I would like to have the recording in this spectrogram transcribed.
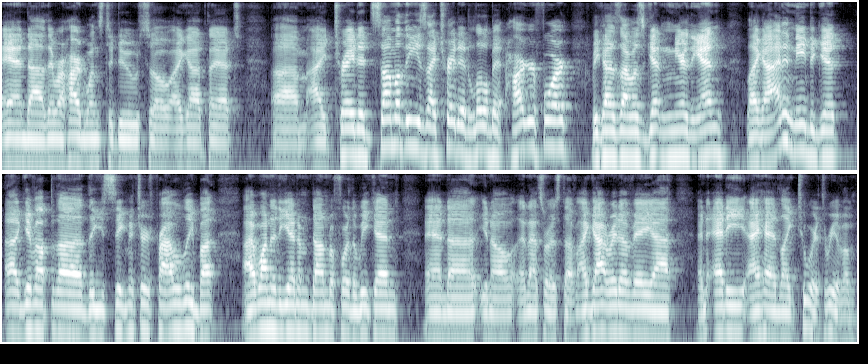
and uh, they were hard ones to do, so I got that. Um, I traded some of these. I traded a little bit harder for because I was getting near the end. Like I didn't need to get uh, give up the these signatures probably, but I wanted to get them done before the weekend, and uh, you know, and that sort of stuff. I got rid of a uh, an Eddie. I had like two or three of them,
